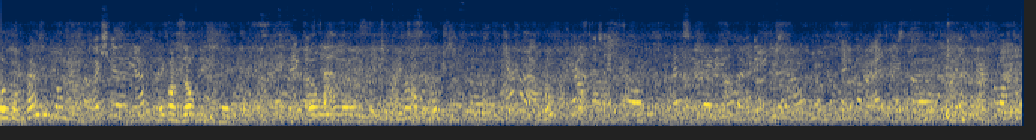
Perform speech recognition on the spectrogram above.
foto voorbij zien komen? Was je, ja? Ik was zelf niet.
